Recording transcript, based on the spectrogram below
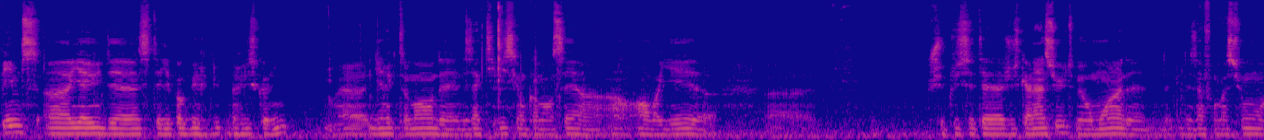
PIMS, euh, il y a eu, c'était l'époque Berlusconi, euh, directement des, activistes qui ont commencé à, envoyer, euh, je ne sais plus si c'était jusqu'à l'insulte, mais au moins des, informations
